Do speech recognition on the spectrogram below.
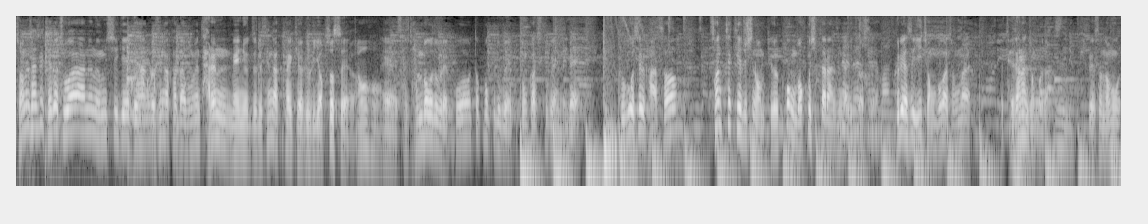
저는 사실 제가 좋아하는 음식에 대한 걸 생각하다 보면 다른 메뉴들을 생각할 겨를이 없었어요. 어허. 예, 사실 햄버거도 그랬고 떡볶이도 그랬고 돈가스도 그랬는데 그곳을 가서 선택해 주신 원픽을 꼭 먹고 싶다라는 생각이 네네, 들었어요. 네. 그래서 이 정보가 정말 대단한 정보다. 음. 그래서 너무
